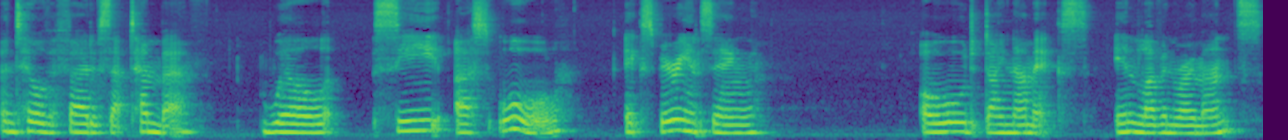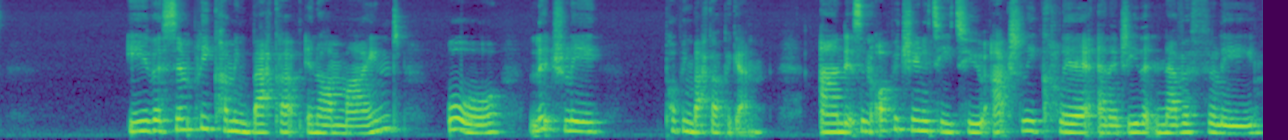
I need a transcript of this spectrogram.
until the 3rd of September will see us all experiencing old dynamics in love and romance, either simply coming back up in our mind or literally popping back up again. And it's an opportunity to actually clear energy that never fully,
